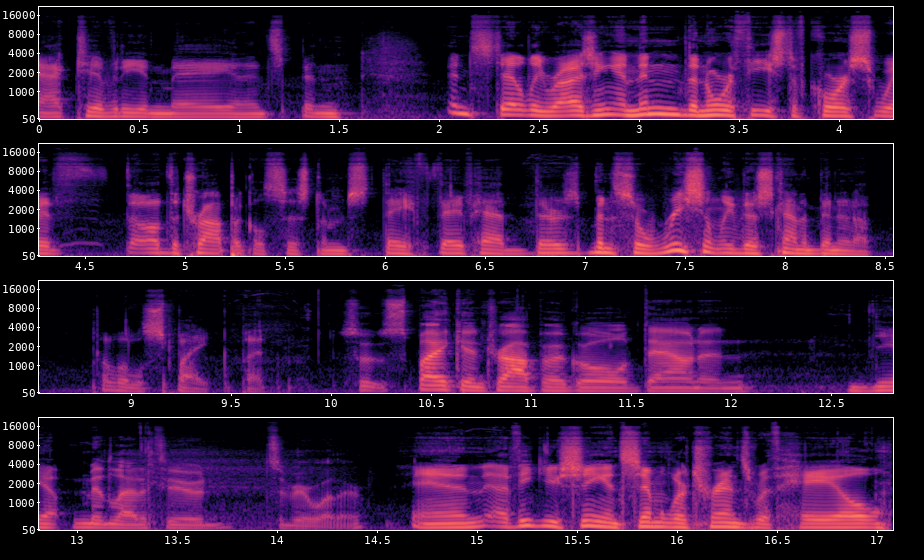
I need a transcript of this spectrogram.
activity in May, and it's been been steadily rising. And then the Northeast, of course, with all the tropical systems, they've they've had. There's been so recently. There's kind of been a a little spike, but So spike in tropical, down in yep. mid latitude, severe weather. And I think you're seeing similar trends with hail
